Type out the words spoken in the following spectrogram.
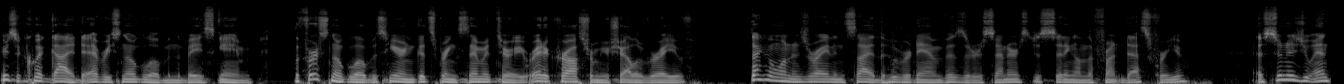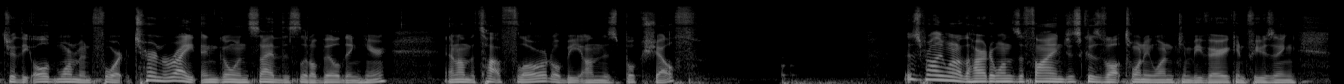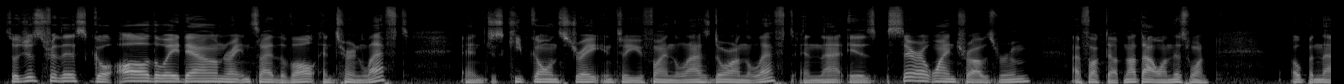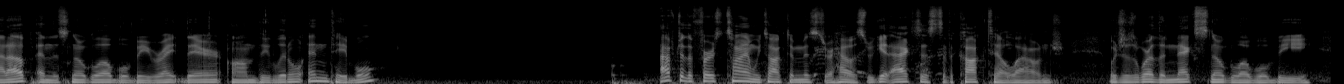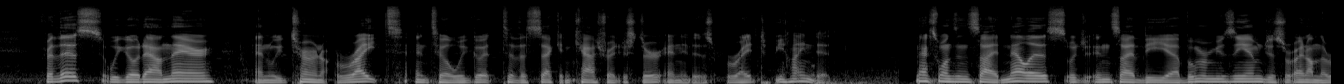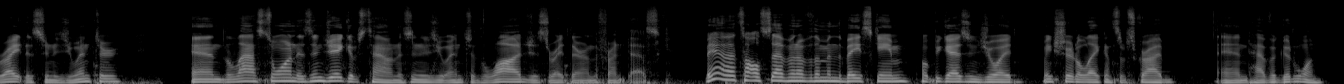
Here's a quick guide to every snow globe in the base game. The first snow globe is here in Goodsprings Cemetery, right across from your shallow grave. Second one is right inside the Hoover Dam Visitor Center, just sitting on the front desk for you. As soon as you enter the old Mormon fort, turn right and go inside this little building here. And on the top floor, it'll be on this bookshelf. This is probably one of the harder ones to find just because Vault 21 can be very confusing. So just for this, go all the way down right inside the vault and turn left and just keep going straight until you find the last door on the left and that is Sarah Weintraub's room. I fucked up, not that one, this one. Open that up and the snow globe will be right there on the little end table. After the first time we talk to Mr. House, we get access to the cocktail lounge which is where the next snow globe will be. For this, we go down there and we turn right until we get to the second cash register and it is right behind it. Next one's inside Nellis, which is inside the uh, Boomer Museum, just right on the right as soon as you enter. And the last one is in Jacobstown as soon as you enter the lodge, it's right there on the front desk. But yeah, that's all seven of them in the base game. Hope you guys enjoyed. Make sure to like and subscribe, and have a good one.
